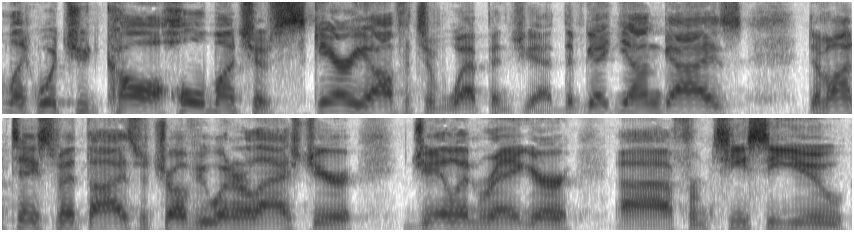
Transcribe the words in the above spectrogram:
like what you'd call a whole bunch of scary offensive weapons yet. They've got young guys, DeVonta Smith, the Heisman Trophy winner last year, Jalen Reagor uh, from TCU,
